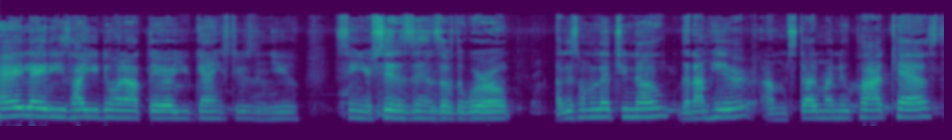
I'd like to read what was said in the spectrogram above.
Hey ladies, how you doing out there, you gangsters and you senior citizens of the world? I just want to let you know that I'm here. I'm starting my new podcast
